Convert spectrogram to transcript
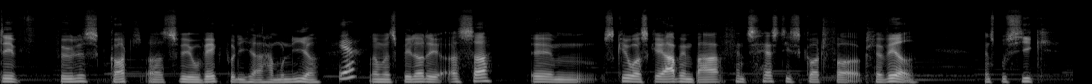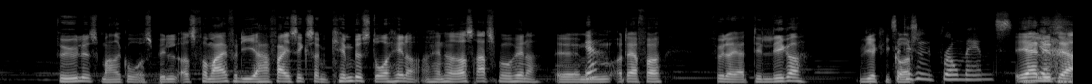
det føles godt at svæve væk på de her harmonier, Ja. når man spiller det. Og så øhm, skriver Skriabin bare fantastisk godt for klaveret. Hans musik føles meget god at spille. Også for mig, fordi jeg har faktisk ikke sådan kæmpe store hænder, og han havde også ret små hænder. Øhm, Ja. Og derfor føler jeg, at det ligger virkelig Så godt. det er sådan romance. Ja, lidt der.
